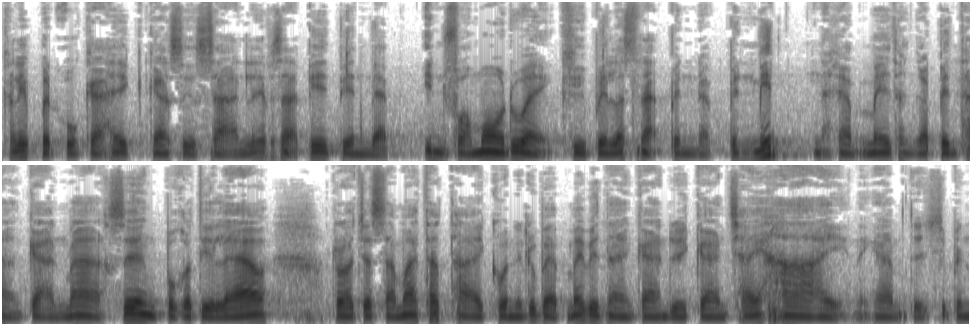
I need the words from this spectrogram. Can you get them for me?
เขาเรียกเปิดโอกาสให้การสื่อสารและภาษาเพศเป็นแบบ informal ด้วย คือเป็นลักษณะเป็นแบบเป็นมิตรนะครับไม่ถึงกับเป็นทางการมาก ซึ่งปกติแล้ว เราจะสามารถทักทายคนในรูปแบบไม่เป็นทางการโดยการใช้ hi นะครับจะเป็น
